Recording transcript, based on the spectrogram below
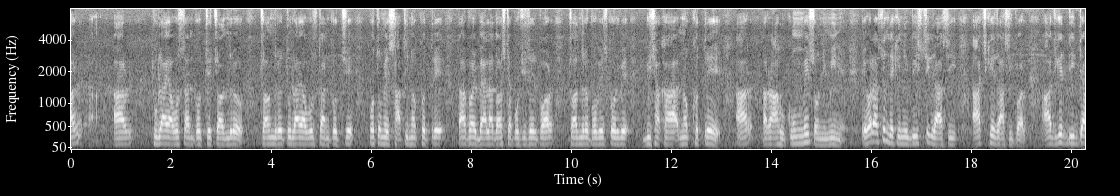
আর আর তুলায় অবস্থান করছে চন্দ্র চন্দ্র তুলায় অবস্থান করছে প্রথমে সাথী নক্ষত্রে, তারপর বেলা দশটা পঁচিশের পর চন্দ্র প্রবেশ করবে বিশাখা নক্ষত্রে আর রাহু কুম্ভে শনি মিনে। এবার আসুন দেখে নিই বৃশ্চিক রাশি, আজকের রাশিফল। আজকের দিনটা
